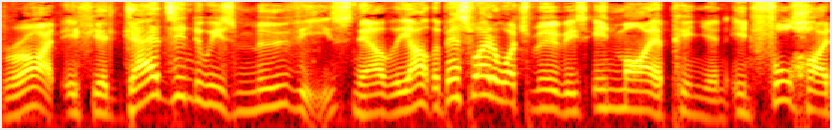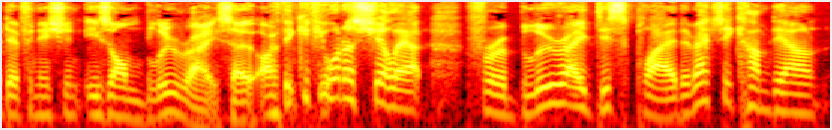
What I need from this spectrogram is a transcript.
Right. If your dad's into his movies, now the uh, the best way to watch movies, in my opinion, in full high definition, is on Blu-ray. So I think if you want to shell out for a Blu-ray disc player, they've actually come down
